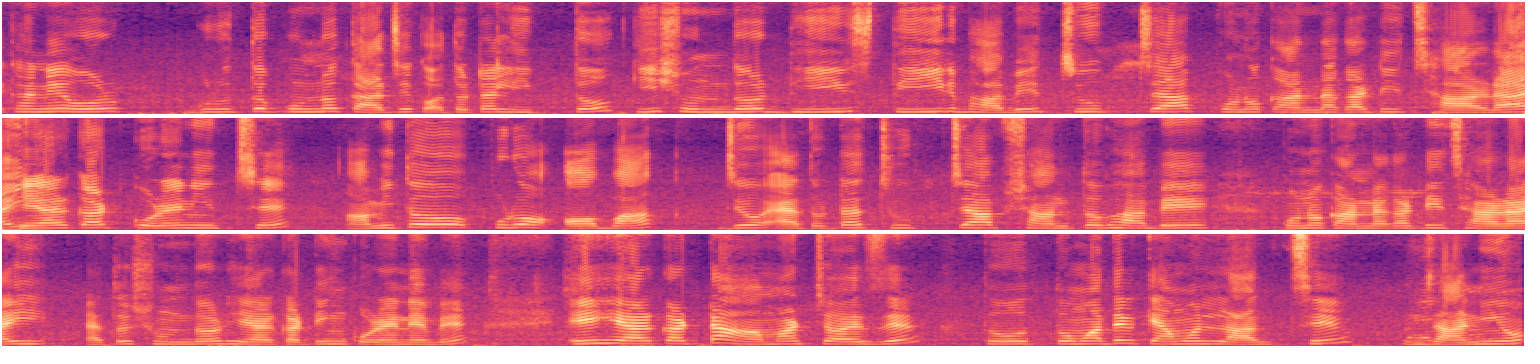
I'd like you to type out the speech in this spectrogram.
এখানে ওর গুরুত্বপূর্ণ কাজে কতটা লিপ্ত। কি সুন্দর ধীর স্থিরভাবে চুপচাপ কোনো কান্নাকাটি ছাড়াই হেয়ার কাট করে নিচ্ছে। আমি তো পুরো অবাক। যে ও এতটা চুপচাপ, শান্তভাবে কোনো কান্নাকাটি ছাড়াই এত সুন্দর হেয়ার কাটিং করে নেবে। এই হেয়ার কাটটা আমার চয়েসের তো তোমাদের কেমন লাগছে জানিও।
